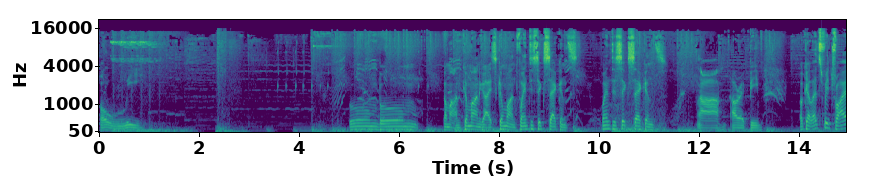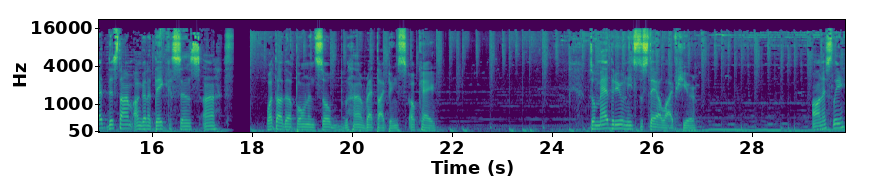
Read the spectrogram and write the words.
Holy. Boom, boom. Come on, come on, guys. Come on. 26 seconds. 26 seconds. Ah, RIP. Okay, let's retry it. This time I'm gonna take since... Uh, what are the opponents? So, uh, red typings. Okay. So Madryu needs to stay alive here. Honestly,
